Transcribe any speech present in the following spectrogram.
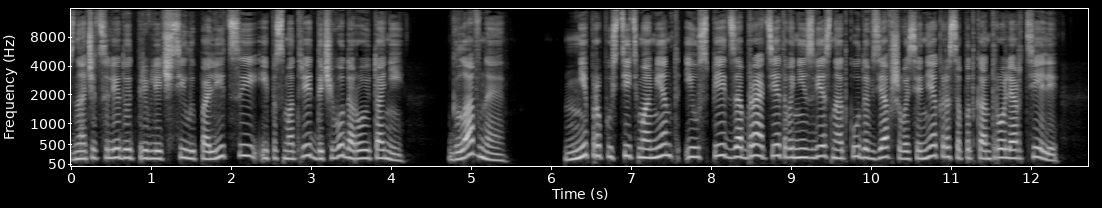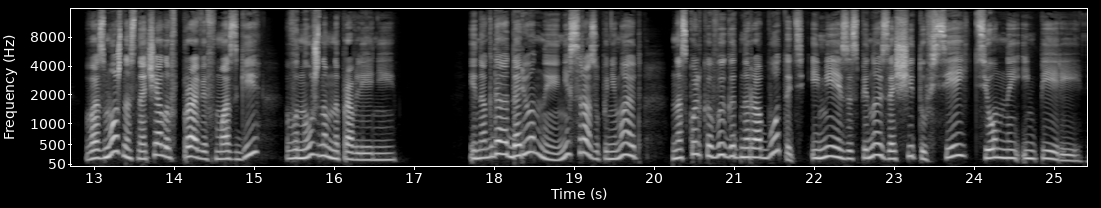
значит, следует привлечь силы полиции и посмотреть, до чего дороют они. Главное — не пропустить момент и успеть забрать этого неизвестно откуда взявшегося некроса под контроль артели — возможно, сначала вправив мозги в нужном направлении. Иногда одаренные не сразу понимают, насколько выгодно работать, имея за спиной защиту всей темной империи.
